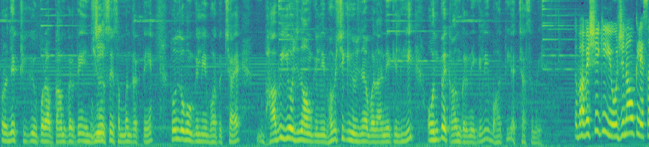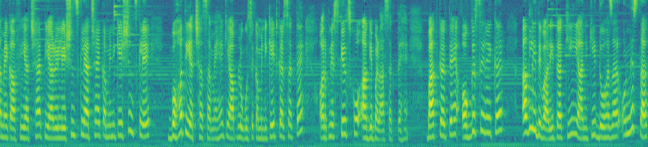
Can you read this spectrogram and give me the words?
प्रोजेक्ट के ऊपर आप काम करते हैं एन से संबंध रखते हैं तो उन लोगों के लिए बहुत अच्छा है। भावी योजनाओं के लिए भविष्य की योजना बनाने के लिए और उन पर काम करने के लिए बहुत ही अच्छा समय है। तो भविष्य की योजनाओं के लिए समय काफ़ी अच्छा है पीआर रिलेशंस के लिए अच्छा है कम्युनिकेशंस के लिए बहुत ही अच्छा समय है कि आप लोगों से कम्युनिकेट कर सकते हैं और अपने स्किल्स को आगे बढ़ा सकते हैं। बात करते हैं अगस्त से लेकर अगली दिवाली तक की यानी कि 2019 तक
